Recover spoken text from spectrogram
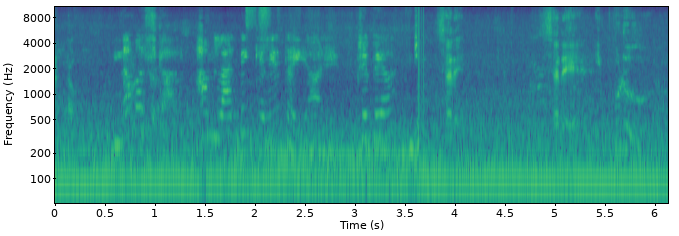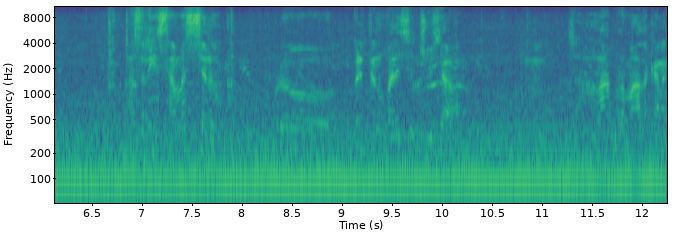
అంటాం. నమస్కార్. హమ్ ల్యాండింగ్ కే లియే తయార్ సరే. సరే ఇప్పుడు అసలు ఈ సమస్యలు ఇప్పుడు బ్రిటన్ పరిస్థితి చూసావా? చాలా ప్రమాదకరంగా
